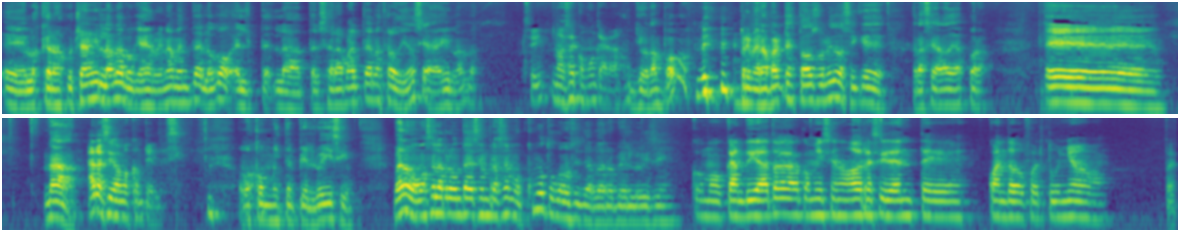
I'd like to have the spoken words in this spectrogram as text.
Eh, los que nos escuchan en Irlanda, porque genuinamente, loco, el la tercera parte de nuestra audiencia es Irlanda. Sí, no sé cómo carajo. Yo tampoco. Primera parte de Estados Unidos, así que gracias a la diáspora. Eh, nada, Ahora sí vamos con Pierluisi. vamos con Mr. Pierluisi. Bueno, vamos a hacer la pregunta que siempre hacemos. ¿Cómo tú conociste a Pedro Pierluisi? Como candidato a comisionado residente cuando Fortuño pues,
